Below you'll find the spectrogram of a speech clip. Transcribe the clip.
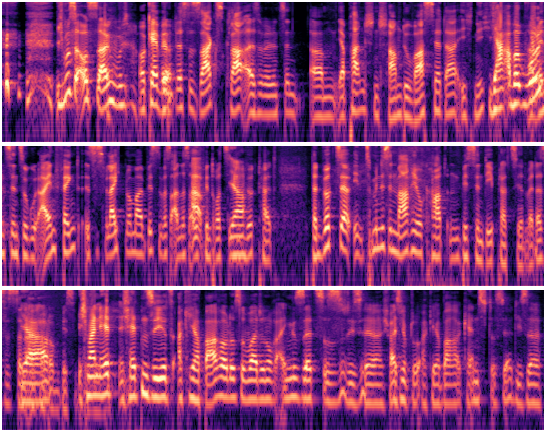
ich muss auch sagen, ich, okay, wenn ja. du das so sagst, klar, also wenn es den ähm, japanischen Charme, du warst ja da, ich nicht. Ja, aber wohl. wenn es den so gut einfängt, ist es vielleicht noch mal ein bisschen was anderes, aber ah, ich finde trotzdem, ja. wirkt halt. Dann wirkt es ja in, zumindest in Mario Kart ein bisschen deplatziert, weil das ist dann ja, einfach noch ein bisschen. Ich meine, hätten, hätten sie jetzt Akihabara oder so weiter noch eingesetzt, das ist so diese, ich weiß nicht, ob du Akihabara kennst, das ist ja dieser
